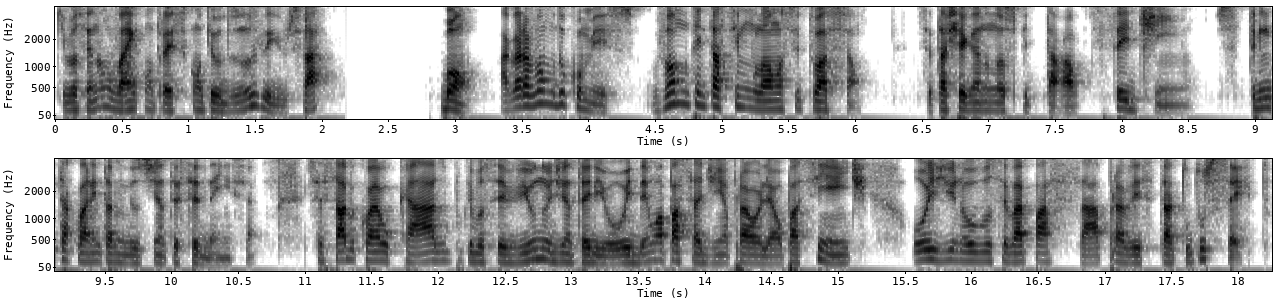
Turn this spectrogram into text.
que você não vai encontrar esses conteúdos nos livros, tá? Bom, agora vamos do começo. Vamos tentar simular uma situação. Você está chegando no hospital cedinho, 30 a 40 minutos de antecedência. Você sabe qual é o caso porque você viu no dia anterior e deu uma passadinha para olhar o paciente. Hoje, de novo, você vai passar para ver se está tudo certo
